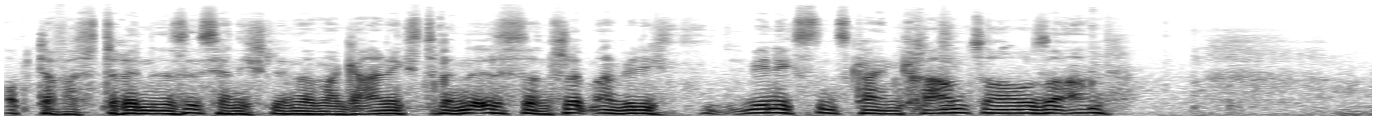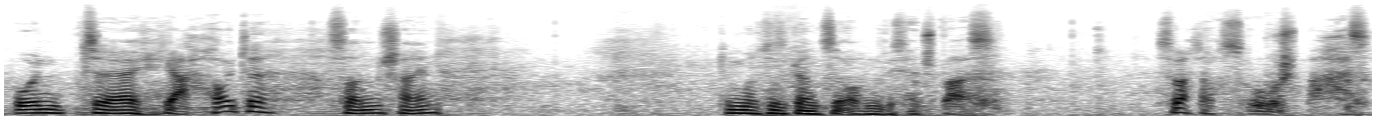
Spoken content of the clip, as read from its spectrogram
Ob da was drin ist, ist ja nicht schlimm, wenn mal gar nichts drin ist. Dann schleppt man wenigstens keinen Kram zu Hause an. Und äh, ja, heute Sonnenschein. Dann macht das Ganze auch ein bisschen Spaß. Es macht auch so Spaß.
